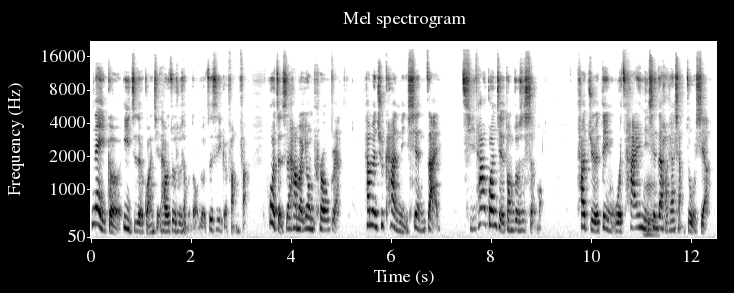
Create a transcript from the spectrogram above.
那个义肢的关节，它会做出什么动作？这是一个方法，或者是他们用 program，他们去看你现在其他关节的动作是什么，他决定，我猜你现在好像想坐下，嗯、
